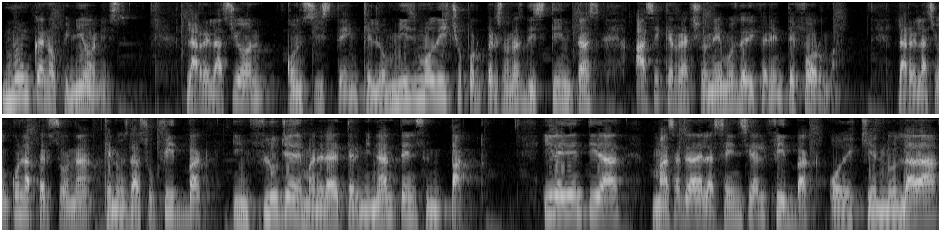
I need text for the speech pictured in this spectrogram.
nunca en opiniones. La relación consiste en que lo mismo dicho por personas distintas hace que reaccionemos de diferente forma. La relación con la persona que nos da su feedback influye de manera determinante en su impacto. Y la identidad, más allá de la esencia del feedback o de quien nos la da,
